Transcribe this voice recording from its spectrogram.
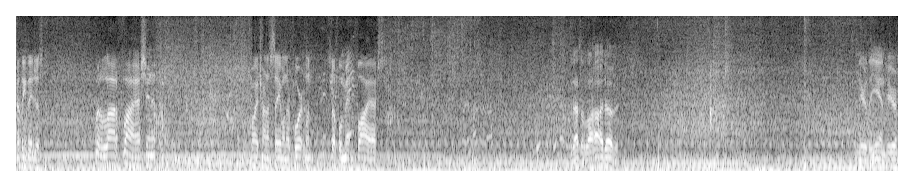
I think they just put a lot of fly ash in it. Probably trying to save on their Portland, supplementing fly ash. But that's a lot of it. Near the end here.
